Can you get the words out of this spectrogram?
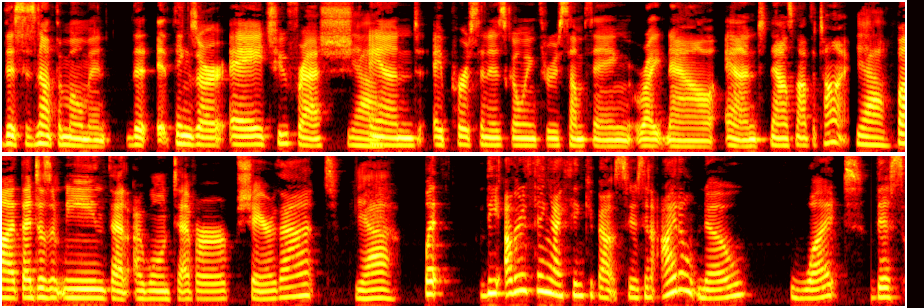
this is not the moment that it, things are a too fresh Yeah. and a person is going through something right now and now's not the time. yeah But that doesn't mean that I won't ever share that. yeah But the other thing I think about Susan, I don't know what this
